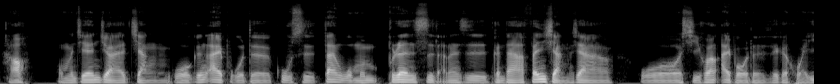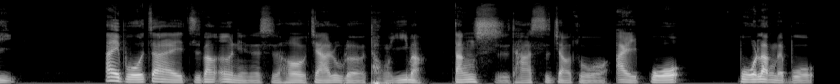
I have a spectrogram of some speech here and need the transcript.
好，我们今天就来讲我跟艾博的故事，但我们不认识的，但是跟大家分享一下我喜欢艾博的这个回忆。艾博在职棒二年的时候加入了统一嘛，当时他是叫做艾波，波浪的波。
